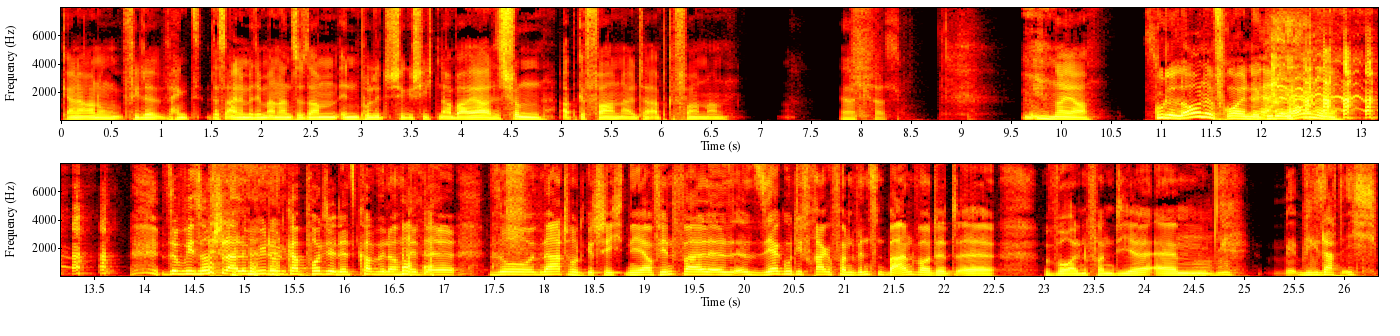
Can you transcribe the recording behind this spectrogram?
keine Ahnung, viele hängt das eine mit dem anderen zusammen, innenpolitische Geschichten, aber ja, das ist schon abgefahren, Alter, abgefahren, Mann. Ja, krass. naja. Gute Laune, Freunde, gute Laune. Sowieso schon alle müde und kaputt und jetzt kommen wir noch mit äh, so Nahtodgeschichten hier. Auf jeden Fall äh, sehr gut die Frage von Vincent beantwortet äh, worden von dir. Ähm, Mhm. wie, gesagt, ich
